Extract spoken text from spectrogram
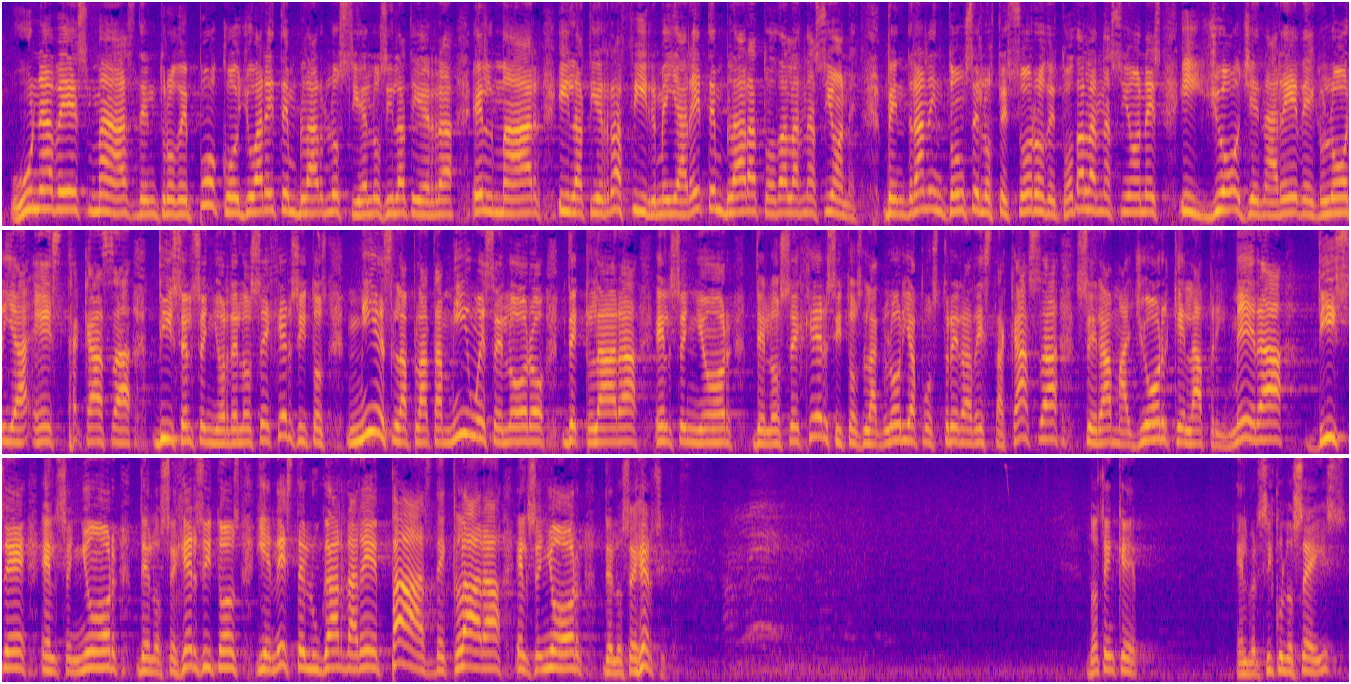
Una vez más, dentro de poco, yo haré temblar los cielos y la tierra, el mar y la tierra firme, y haré temblar a todas las naciones. Vendrán entonces los tesoros de todas las naciones, y yo llenaré de gloria esta casa, dice el Señor de los ejércitos. Mí es la plata, mío es el oro, declara el Señor de los ejércitos. La gloria postrera de esta casa será mayor que la primera, dice el Señor de los ejércitos, y en este este lugar daré paz, declara el Señor de los ejércitos. Noten que el versículo 6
